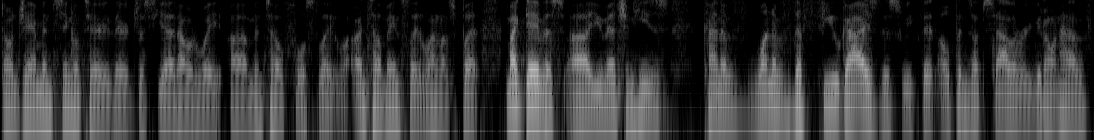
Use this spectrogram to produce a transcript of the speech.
don't jam in Singletary there just yet. I would wait um, until full slate until main slate lineups. But Mike Davis, uh, you mentioned he's kind of one of the few guys this week that opens up salary. We don't have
